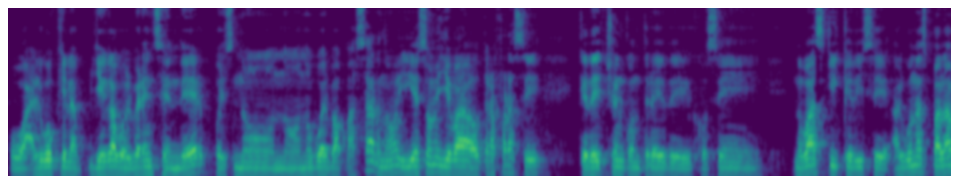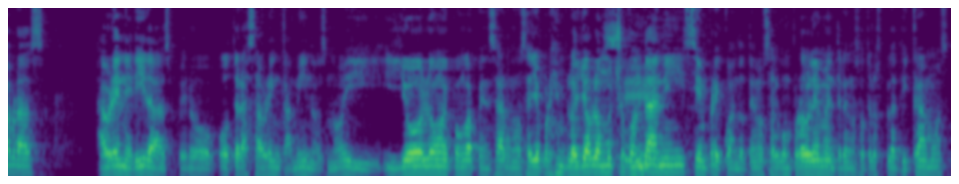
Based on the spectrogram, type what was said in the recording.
o algo que la llega a volver a encender, pues no, no, no vuelva a pasar, ¿no? Y eso me lleva a otra frase que de hecho encontré de José Novaski, que dice, algunas palabras abren heridas, pero otras abren caminos, ¿no? Y, y, yo luego me pongo a pensar, ¿no? O sea, yo, por ejemplo, yo hablo mucho con Dani, siempre cuando tenemos algún problema entre nosotros platicamos,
